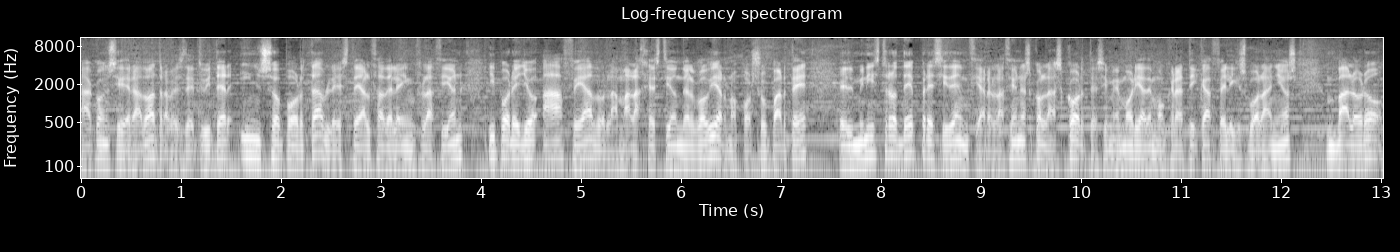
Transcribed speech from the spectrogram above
ha considerado a través de Twitter insoportable este alza de la inflación y por ello ha afeado la mala gestión del gobierno. Por su parte, el ministro de Presidencia, Relaciones con las Cortes y Memoria Democrática, Félix Bolaños, valoró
